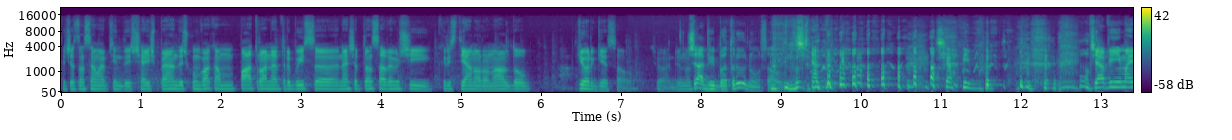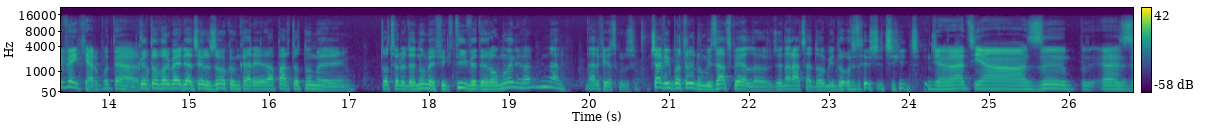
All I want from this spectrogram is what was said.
Deci asta înseamnă mai puțin de 16 ani. Deci, cumva, cam 4 ani ar trebui să ne așteptăm să avem și Cristiano Ronaldo Gheorghe sau ceva genul ăsta. Xavi bătrânul sau... Xavi, bă. Xavi e mai vechi, ar putea. Că tot vorbeai de acel joc în care apar tot nume, tot felul de nume fictive de români, n-ar, n-ar fi exclus. Xavi bătrânul, mizați pe el, generația 2025. Generația Z, Z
